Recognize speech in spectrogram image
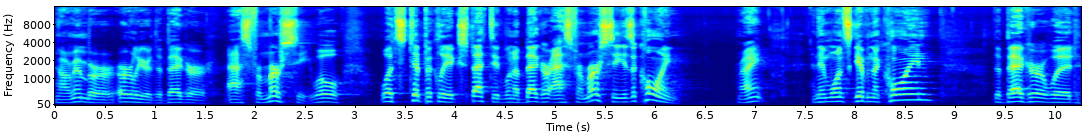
Now, remember earlier, the beggar asked for mercy. Well, what's typically expected when a beggar asks for mercy is a coin, right? And then once given the coin, the beggar would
